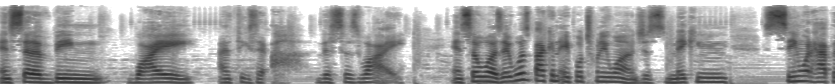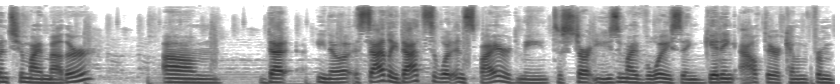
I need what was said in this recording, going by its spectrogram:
instead of being why? I think say, ah, this is why. And so it was. It was back in April 21, just making seeing what happened to my mother um, that you know sadly that's what inspired me to start using my voice and getting out there coming from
